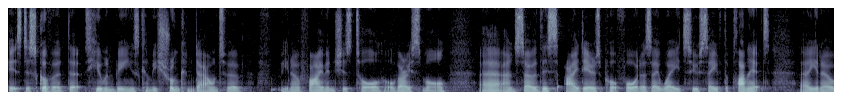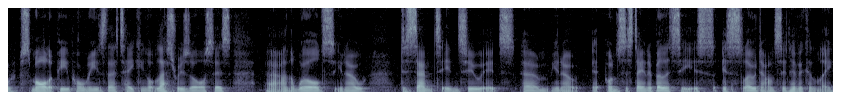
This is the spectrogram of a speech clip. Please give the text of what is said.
it's discovered that human beings can be shrunken down to you know five inches tall or very small, uh, and so this idea is put forward as a way to save the planet. Uh, you know, smaller people means they're taking up less resources, uh, and the world's you know descent into its um, you know unsustainability is is slowed down significantly.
